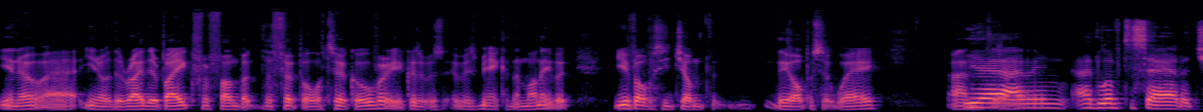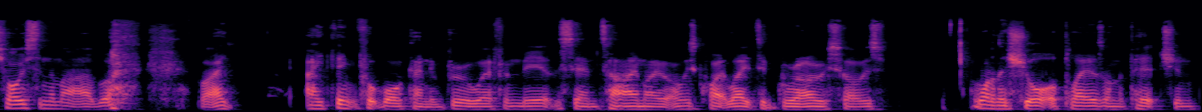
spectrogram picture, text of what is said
You know, uh, you know, they ride their bike for fun, but the football took over because it was it was making the money. But you've obviously jumped the opposite way. And, yeah, uh, I mean, I'd love to say I had a choice in the matter, but but I I think football kind of grew away from me at the same time. I always quite liked to grow, so I was one of the shorter players on the pitch, and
